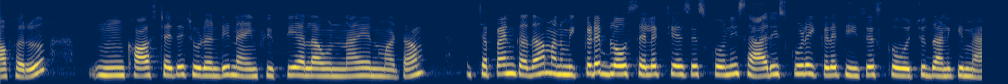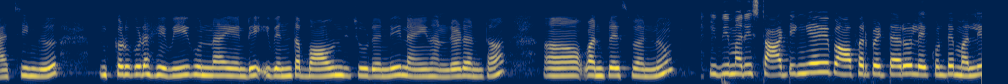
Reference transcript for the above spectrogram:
offer cost అయితే చూడండి నైన్ ఫిఫ్టీ అలా ఉన్నాయన్నమాట. చెప్పాను కదా మనం ఇక్కడే బ్లౌజ్ సెలెక్ట్ చేసేసుకొని శారీస్ కూడా ఇక్కడే తీసేసుకోవచ్చు దానికి మ్యాచింగ్ ఇక్కడ కూడా హెవీగా ఉన్నాయండి. ఇవి ఎంత బాగుంది చూడండి నైన్ హండ్రెడ్ అంట. వన్ ప్లస్ వన్ ఇవి మరి స్టార్టింగే ఆఫర్ పెట్టారో లేకుంటే మళ్ళీ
